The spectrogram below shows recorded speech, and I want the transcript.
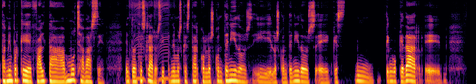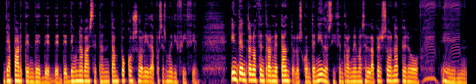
también porque falta mucha base. Entonces, claro, si tenemos que estar con los contenidos y los contenidos eh, que mm, tengo que dar eh, ya parten de, una base tan, tan poco sólida, pues es muy difícil. Intento no centrarme tanto en los contenidos y centrarme más en la persona, pero em,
